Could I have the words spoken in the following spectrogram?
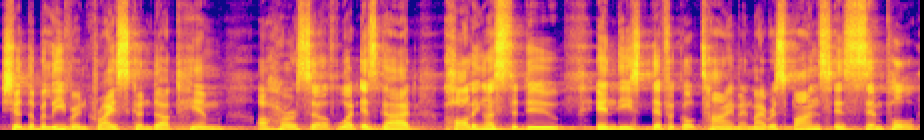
should the believer in Christ conduct him or herself? What is God calling us to do in these difficult times? And my response is simple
